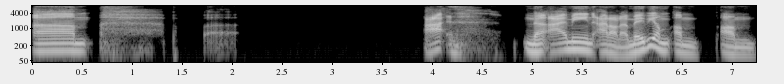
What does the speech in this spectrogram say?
Um, I no, I mean, I don't know. Maybe I'm I'm I'm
